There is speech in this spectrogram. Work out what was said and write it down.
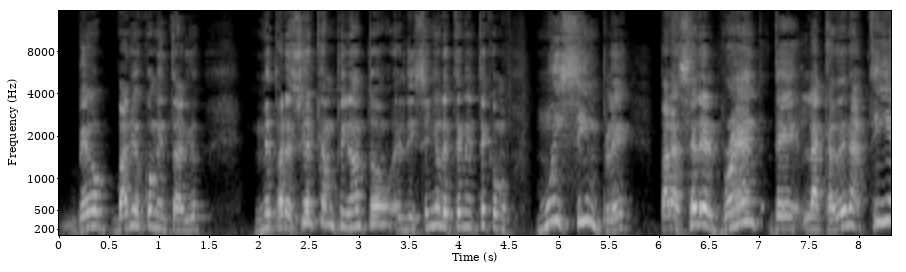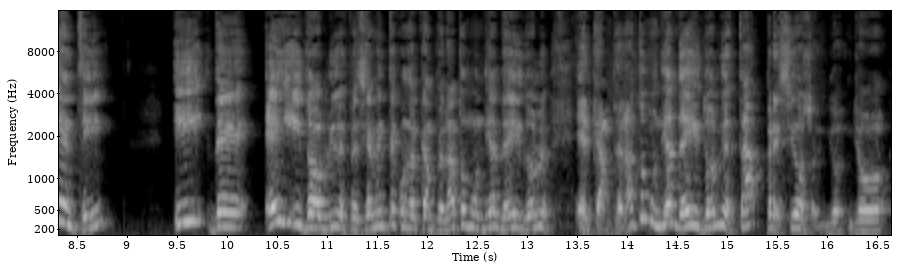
veo varios comentarios, me pareció el campeonato, el diseño de TNT como muy simple para hacer el brand de la cadena TNT y de AEW, especialmente con el campeonato mundial de AEW. El campeonato mundial de AEW está precioso. Yo, yo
